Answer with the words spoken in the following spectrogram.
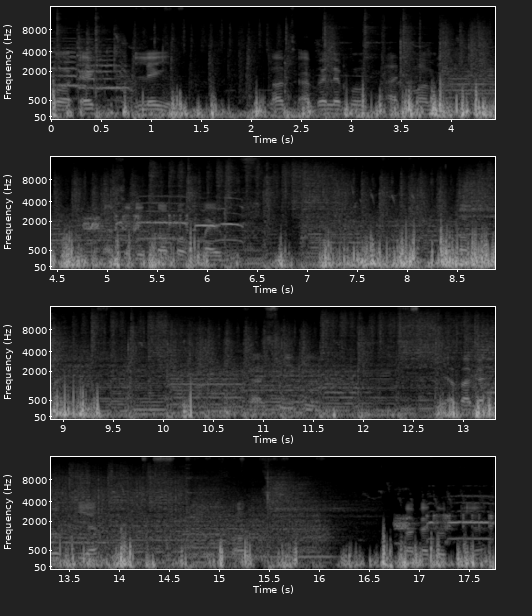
for egg laying not available at the moment. I see the top of my roof top of my roof I see the, the avocado front avocado see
